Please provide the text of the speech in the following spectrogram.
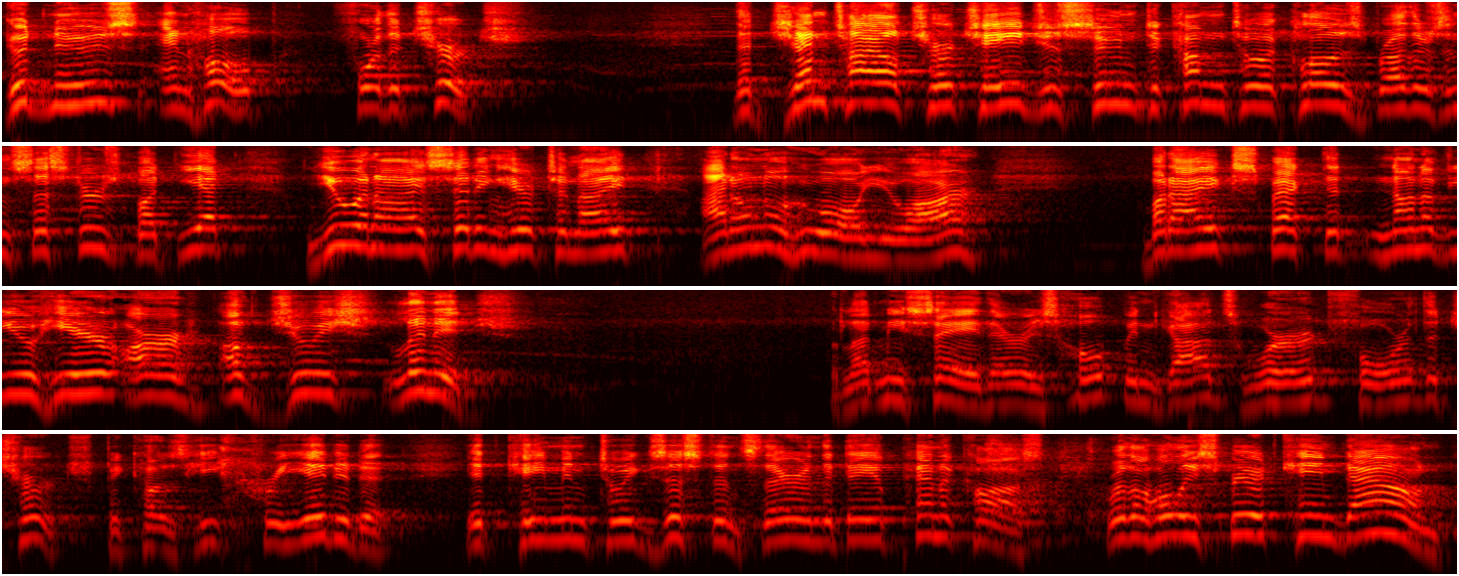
good news and hope for the church. The Gentile church age is soon to come to a close, brothers and sisters, but yet you and I sitting here tonight, I don't know who all you are, but I expect that none of you here are of Jewish lineage. But let me say, there is hope in God's word for the church because He created it. It came into existence there in the day of Pentecost, where the Holy Spirit came down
